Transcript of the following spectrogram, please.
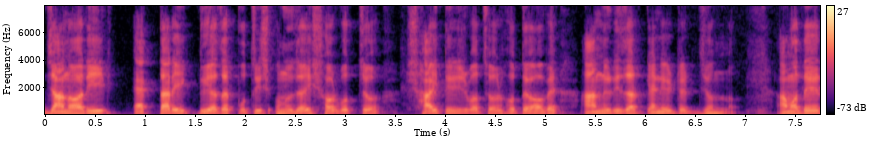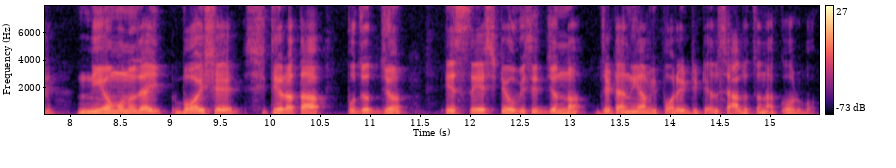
জানুয়ারির এক তারিখ দুই হাজার পঁচিশ অনুযায়ী সর্বোচ্চ সাঁত্রিশ বছর হতে হবে আনরিজার্ভ ক্যান্ডিডেটের জন্য। আমাদের নিয়ম অনুযায়ী বয়সে শিথিলতা প্রযোজ্য এসসি এসটি ওবিসির জন্য, যেটা নিয়ে আমি পরে ডিটেলসে আলোচনা করব।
